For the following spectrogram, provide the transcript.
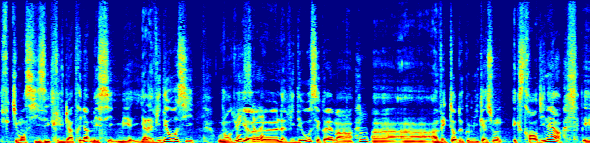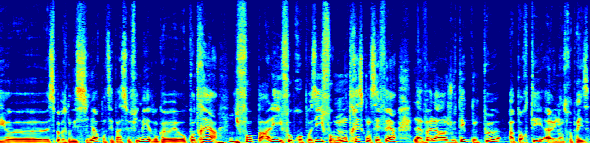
effectivement, s'ils écrivent bien, très bien. Mais si, mais il y a la vidéo aussi. Aujourd'hui, euh, la vidéo, c'est quand même un, mm. un, un, vecteur de communication extraordinaire. Et euh, c'est pas parce qu'on est senior qu'on ne sait pas se filmer. Donc, euh, au contraire, il faut parler, il faut proposer, il faut montrer ce qu'on sait faire, la valeur ajoutée qu'on peut apporter à une entreprise.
